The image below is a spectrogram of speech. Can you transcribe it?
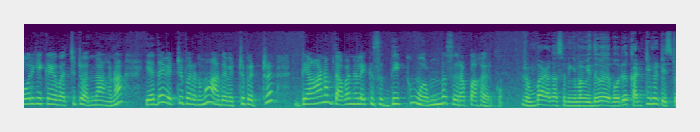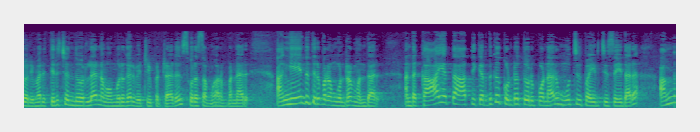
கோரிக்கையை வச்சுட்டு வந்தாங்கன்னா எதை வெற்றி பெறணுமோ அதை வெற்றி பெற்று தியானம் தவநிலைக்கு சித்திக்கும் ரொம்ப சிறப்பாக இருக்கும். ரொம்ப அழகா சொன்னீங்க மேம் இது ஒரு கண்டினியூட்டி ஸ்டோரி மாதிரி. திருச்செந்தூரில் நம்ம முருகர் வெற்றி பெற்றார் சூரசம்ஹாரம் பண்ணார். அங்கேருந்து திருப்பரங்குன்றம் வந்தார். அந்த காயத்தை ஆத்திக்கிறதுக்கு குன்றத்தூர் போனார் மூச்சு பயிற்சி செய்தாரு. அங்க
